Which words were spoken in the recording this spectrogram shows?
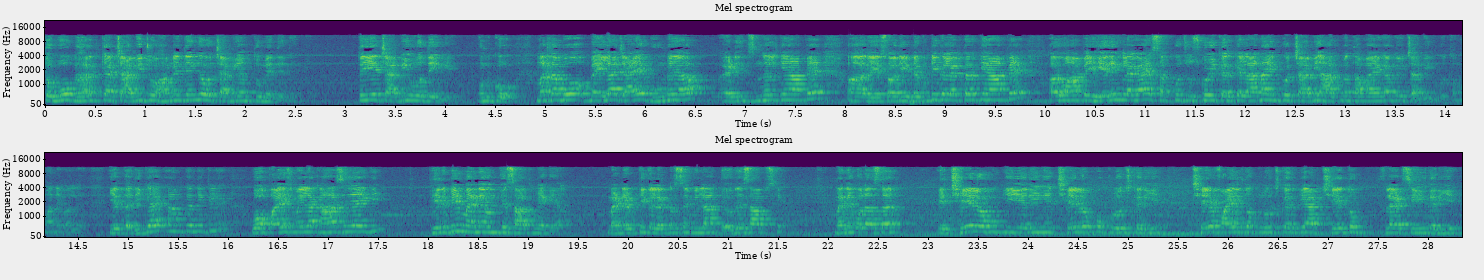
तो वो घर का चाबी जो हमें देंगे, वो चाबी हम तुम्हें दे देंगे। तो ये चाबी वो देंगे उनको। मतलब वो महिला जाए, घूमे अब एडिशनल के यहाँ पे, अरे सॉरी डिप्टी कलेक्टर के यहाँ पे, और वहाँ पे हियरिंग लगाए, सब कुछ उसको ही करके लाना, इनको चाबी हाथ में थमाएगा तो ये चाबी इनको थमाने वाले ये तरीका है काम करने के लिए। वो अपाइज महिला कहाँ से जाएगी? फिर भी मैंने उनके साथ में गया। मैं डिप्टी कलेक्टर से मिला, देवरे साहब से। मैंने बोला, सर, ये छह लोगों की इयरिंग है, छह लोग को क्लोज करिए। छह फ़ाइल तो क्लोज करके आप छह तो फ्लैट सील करिए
